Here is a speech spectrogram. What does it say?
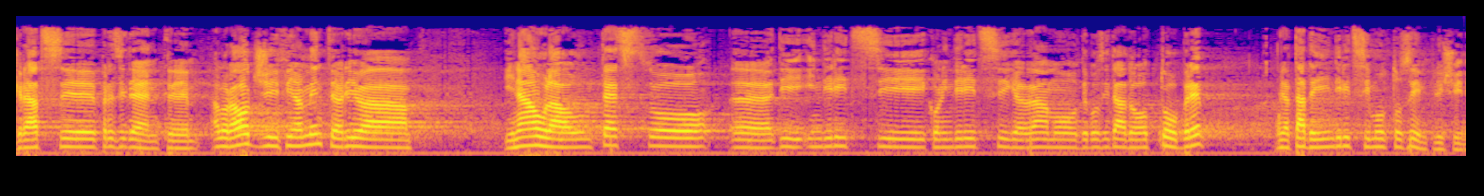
Grazie Presidente. Allora, oggi finalmente arriva in aula un testo eh, indirizzi, con indirizzi che avevamo depositato a ottobre, in realtà degli indirizzi molto semplici.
